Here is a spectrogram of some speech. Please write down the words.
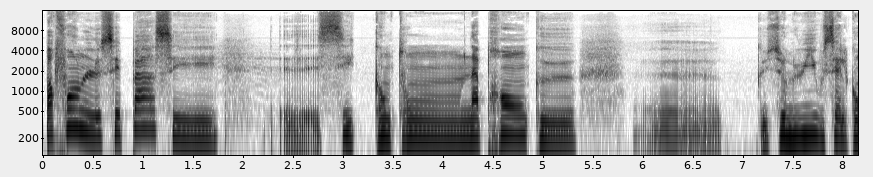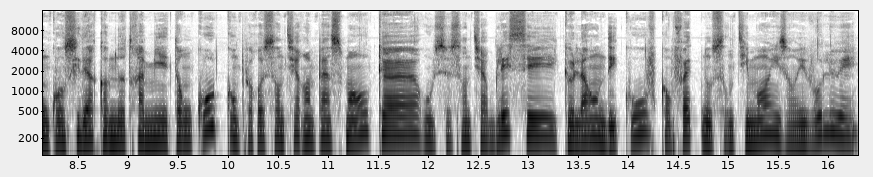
parfois on ne le sait pas. C'est, euh, c'est quand on apprend que euh, que celui ou celle qu'on considère comme notre ami est en couple, qu'on peut ressentir un pincement au cœur ou se sentir blessé, que là on découvre qu'en fait nos sentiments ils ont évolué.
